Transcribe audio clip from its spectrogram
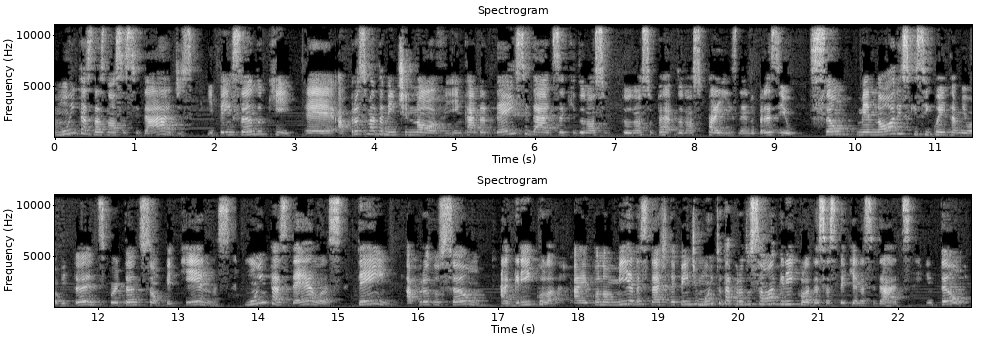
muitas das nossas cidades, e pensando que é, aproximadamente nove em cada dez cidades aqui do nosso, do nosso, do nosso país, né, do Brasil, são menores que 50 mil habitantes, portanto são pequenas, muitas delas têm a produção agrícola, a economia da cidade depende muito da produção agrícola dessas pequenas cidades. Então,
